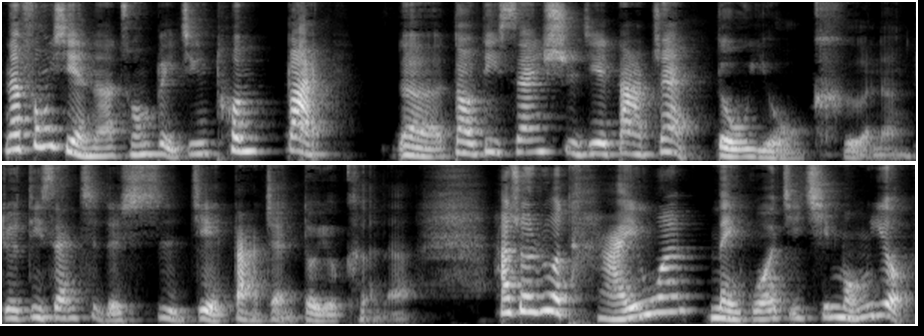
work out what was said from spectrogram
那风险呢？从北京吞败，呃，到第三世界大战都有可能，就第三次的世界大战都有可能。他说，若台湾、美国及其盟友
